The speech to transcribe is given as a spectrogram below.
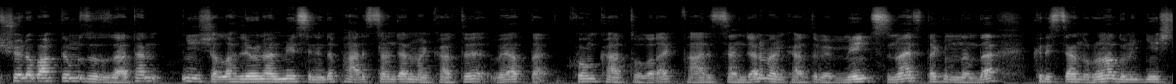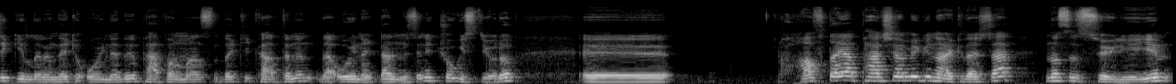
şöyle baktığımızda da zaten inşallah Lionel Messi'nin de Paris Saint Germain kartı veyahut da kon kartı olarak Paris Saint Germain kartı ve Manchester United takımından da Cristiano Ronaldo'nun gençlik yıllarındaki oynadığı performansındaki kartının da oyun eklenmesini çok istiyorum. Ee, haftaya Perşembe günü arkadaşlar nasıl söyleyeyim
